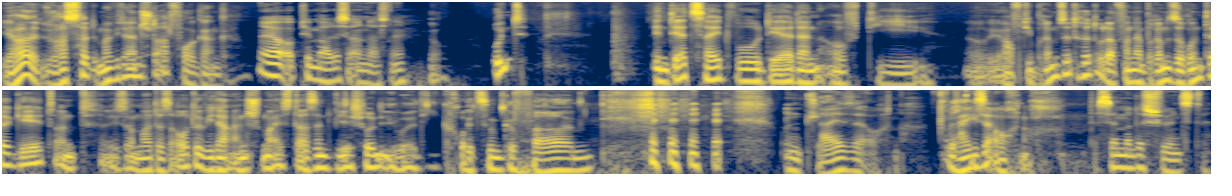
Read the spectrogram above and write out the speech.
ja, du hast halt immer wieder einen Startvorgang. Ja, optimal ist anders, ne? Ja. Und in der Zeit, wo der dann auf die auf die Bremse tritt oder von der Bremse runtergeht und ich sag mal das Auto wieder anschmeißt, da sind wir schon über die Kreuzung gefahren. und leise auch noch. Leise auch noch. Das ist ja immer das Schönste.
